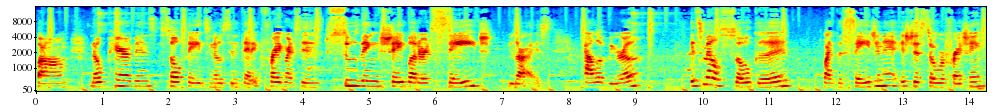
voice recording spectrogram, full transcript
bomb. No parabens, sulfates, no synthetic fragrances, soothing shea butter, sage, you guys, aloe vera. It smells so good like the sage in it it's just so refreshing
